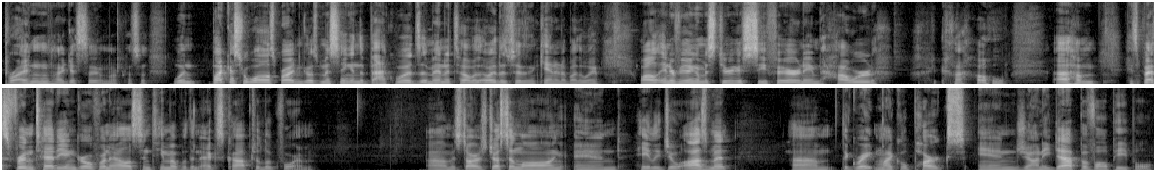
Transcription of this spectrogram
Bryton, I guess I'm not pronouncing- when podcaster Wallace Bryton goes missing in the backwoods of Manitoba, oh, this is in Canada, by the way, while interviewing a mysterious seafarer named Howard Howe, um, his best friend Teddy and girlfriend Allison team up with an ex-cop to look for him. Um, it stars Justin Long and Haley Joel Osment, um, the great Michael Parks, and Johnny Depp of all people.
